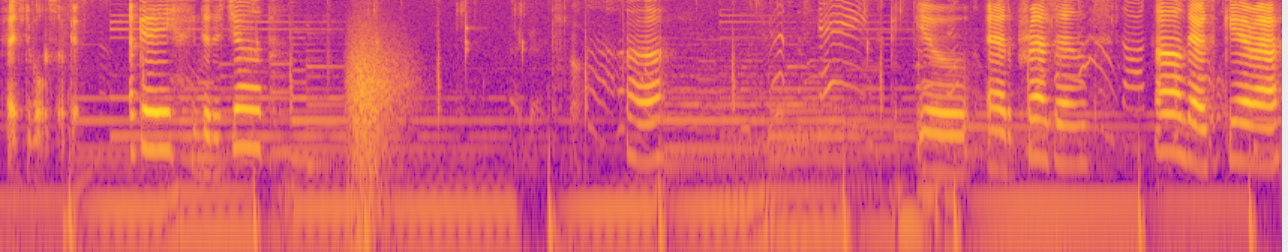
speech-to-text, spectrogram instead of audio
Vegetables, okay. Okay, he did his job. Uh, you add a present. And there's Kira.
